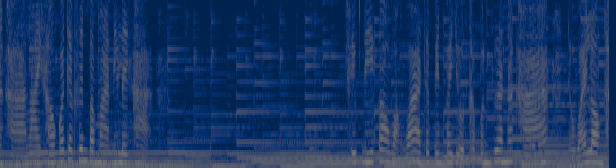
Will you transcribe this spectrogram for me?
นะคะ ลายเขาก็จะขึ้นประมาณนี้เลยค่ะ คลิปนี้ก็หวังว่าจะเป็นประโยชน์กับเพื่อนๆนะคะ เดี๋ยวไว้ลองท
